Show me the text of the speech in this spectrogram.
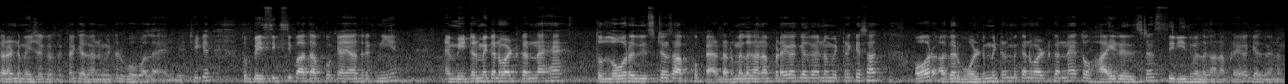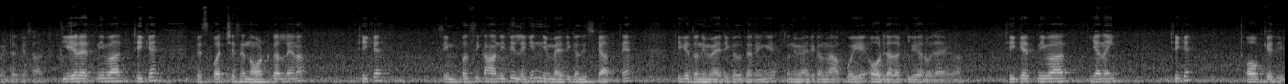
करंट मेजर कर सकता है गैल्वेनोमीटर वो वाला है ये, ठीक है। तो बेसिक सी बात आपको क्या याद रखनी है एमीटर में कन्वर्ट करना है तो लो रेजिस्टेंस आपको पैडलर में लगाना पड़ेगा गैल्वेनोमीटर के साथ और अगर वोल्ट मीटर में कन्वर्ट करना है तो हाई रेजिस्टेंस सीरीज़ में लगाना पड़ेगा गैल्वेनोमीटर के साथ। क्लियर है इतनी बात? ठीक है? इसको अच्छे से नोट कर लेना। ठीक है? सिंपल सी कहानी थी लेकिन न्यूमेरिकल इसके आते हैं। ठीक है? तो न्यूमेरिकल करेंगे। तो न्यूमेरिकल में आपको ये और ज़्यादा क्लियर हो जाएगा। ठीक है? इतनी बात या नहीं? ठीक है? ओके जी।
